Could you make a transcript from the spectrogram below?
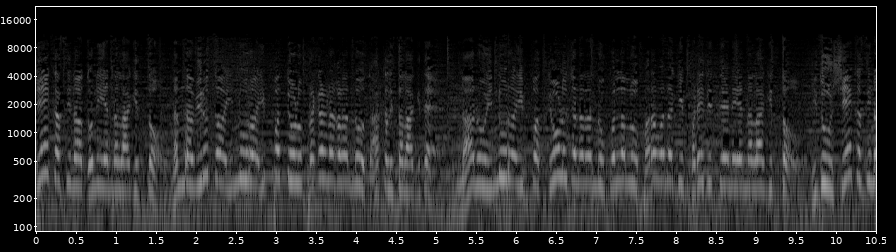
ಶೇಖ್ ಹಸೀನಾ ಧ್ವನಿ ಎನ್ನಲಾಗಿತ್ತು. ನನ್ನ ವಿರುದ್ಧ ಇನ್ನೂರ ಇಪ್ಪತ್ತೇಳು ಪ್ರಕರಣಗಳನ್ನು ದಾಖಲಿಸಲಾಗಿದೆ. ನಾನು ಇನ್ನೂರ ಇಪ್ಪತ್ತೇಳು ಜನರನ್ನು ಕೊಲ್ಲಲು ಪರವಾನಗಿ ಪಡೆದಿದ್ದೇನೆ ಎನ್ನಲಾಗಿತ್ತು. ಇದು ಶೇಖಸಿನ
